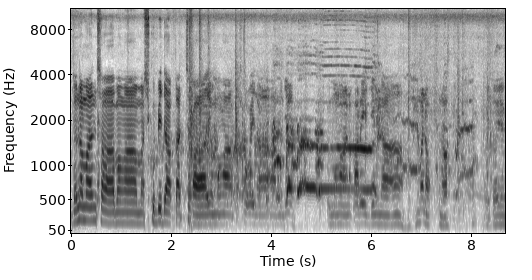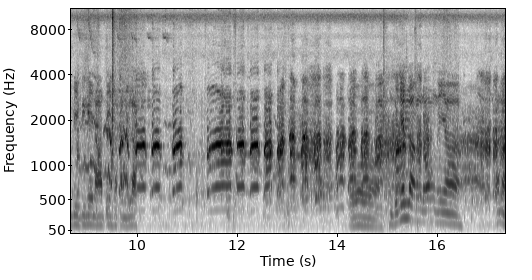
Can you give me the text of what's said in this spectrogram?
Ito naman sa mga maskubidak at saka yung mga pasaway na ano dyan. yung mga naka-raging na manok, no? Ito yung bibigay natin sa kanila. Oh, ganyan lang no, may ah, ano.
